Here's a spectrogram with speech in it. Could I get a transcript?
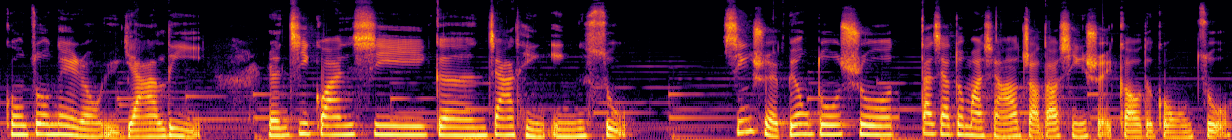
工作内容与压力。人际关系跟家庭因素，薪水不用多说，大家都嘛想要找到薪水高的工作。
